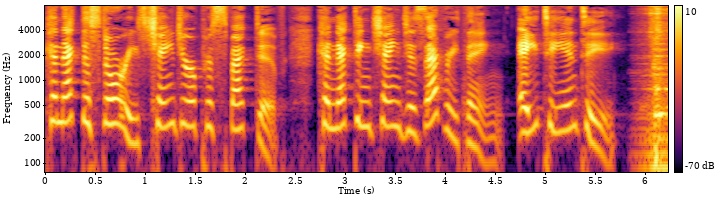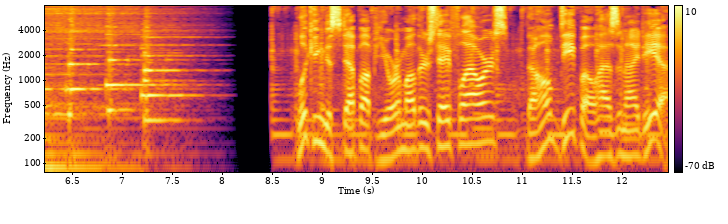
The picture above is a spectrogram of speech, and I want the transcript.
Connect the stories, change your perspective. Connecting changes everything. AT&T. Looking to step up your Mother's Day flowers? The Home Depot has an idea.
